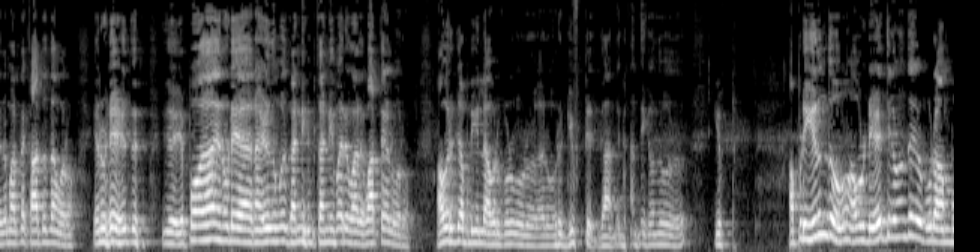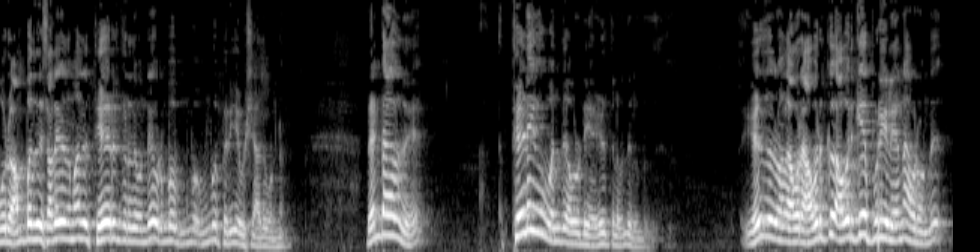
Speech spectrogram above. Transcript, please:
இது மாதிரி தான் காற்று தான் வரும். என்னுடைய எழுத்து இது எப்போதான் என்னுடைய நான் எழுதும்போது தண்ணி தண்ணி மாதிரி வர வார்த்தைகள் வரும். அவருக்கு அப்படி இல்லை. அவருக்கு ஒரு ஒரு ஒரு காந்தி காந்திக்கு வந்து ஒரு கிஃப்ட் அப்படி இருந்தும் அவருடைய எழுத்துக்கள் வந்து ஒரு அம்- ஒரு ஐம்பது சதவீதமாவது தேருங்கிறது வந்து ரொம்ப ரொம்ப ரொம்ப பெரிய விஷயம். அது ஒன்று ரெண்டாவது தெளிவு வந்து அவருடைய எழுத்தில் வந்து இருந்தது. எழுதுறது வந்து அவர் அவருக்கு அவருக்கே புரியலைன்னா அவர் வந்து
